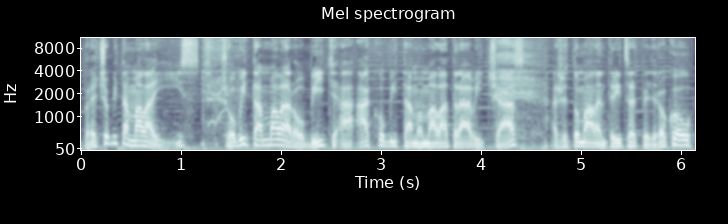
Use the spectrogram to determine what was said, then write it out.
prečo by tam mala ísť, čo by tam mala robiť a ako by tam mala tráviť čas a že to má len 35 rokov.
